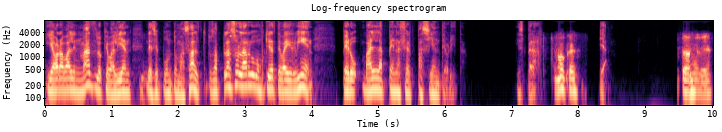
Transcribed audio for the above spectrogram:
y, ahora valen más de lo que valían de ese punto más alto. Entonces, a plazo largo, como quiera, te va a ir bien, pero vale la pena ser paciente ahorita y esperar. Ok. Está muy bien.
